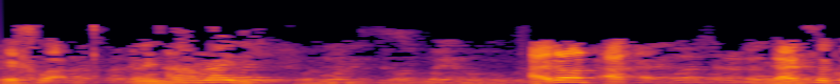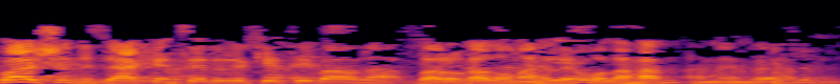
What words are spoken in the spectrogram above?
And he's not writing. I don't. I, that's the question. Is that considered a kitiva or not? Baruch Adonai. Amen ve'amen.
